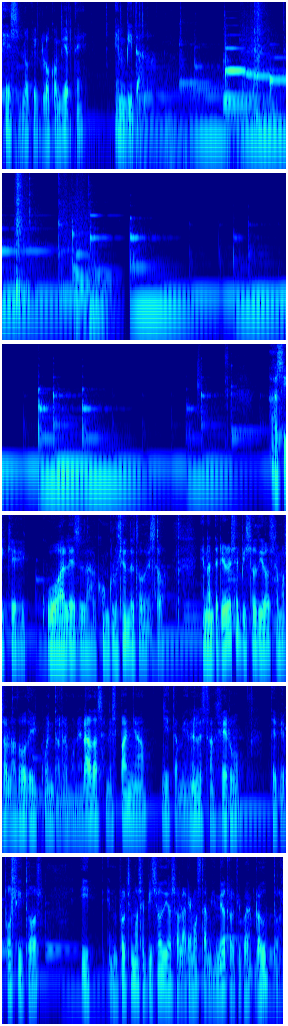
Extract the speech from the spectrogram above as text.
es lo que lo convierte en vital. Así que, ¿cuál es la conclusión de todo esto? En anteriores episodios hemos hablado de cuentas remuneradas en España y también en el extranjero, de depósitos y en próximos episodios hablaremos también de otro tipo de productos.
